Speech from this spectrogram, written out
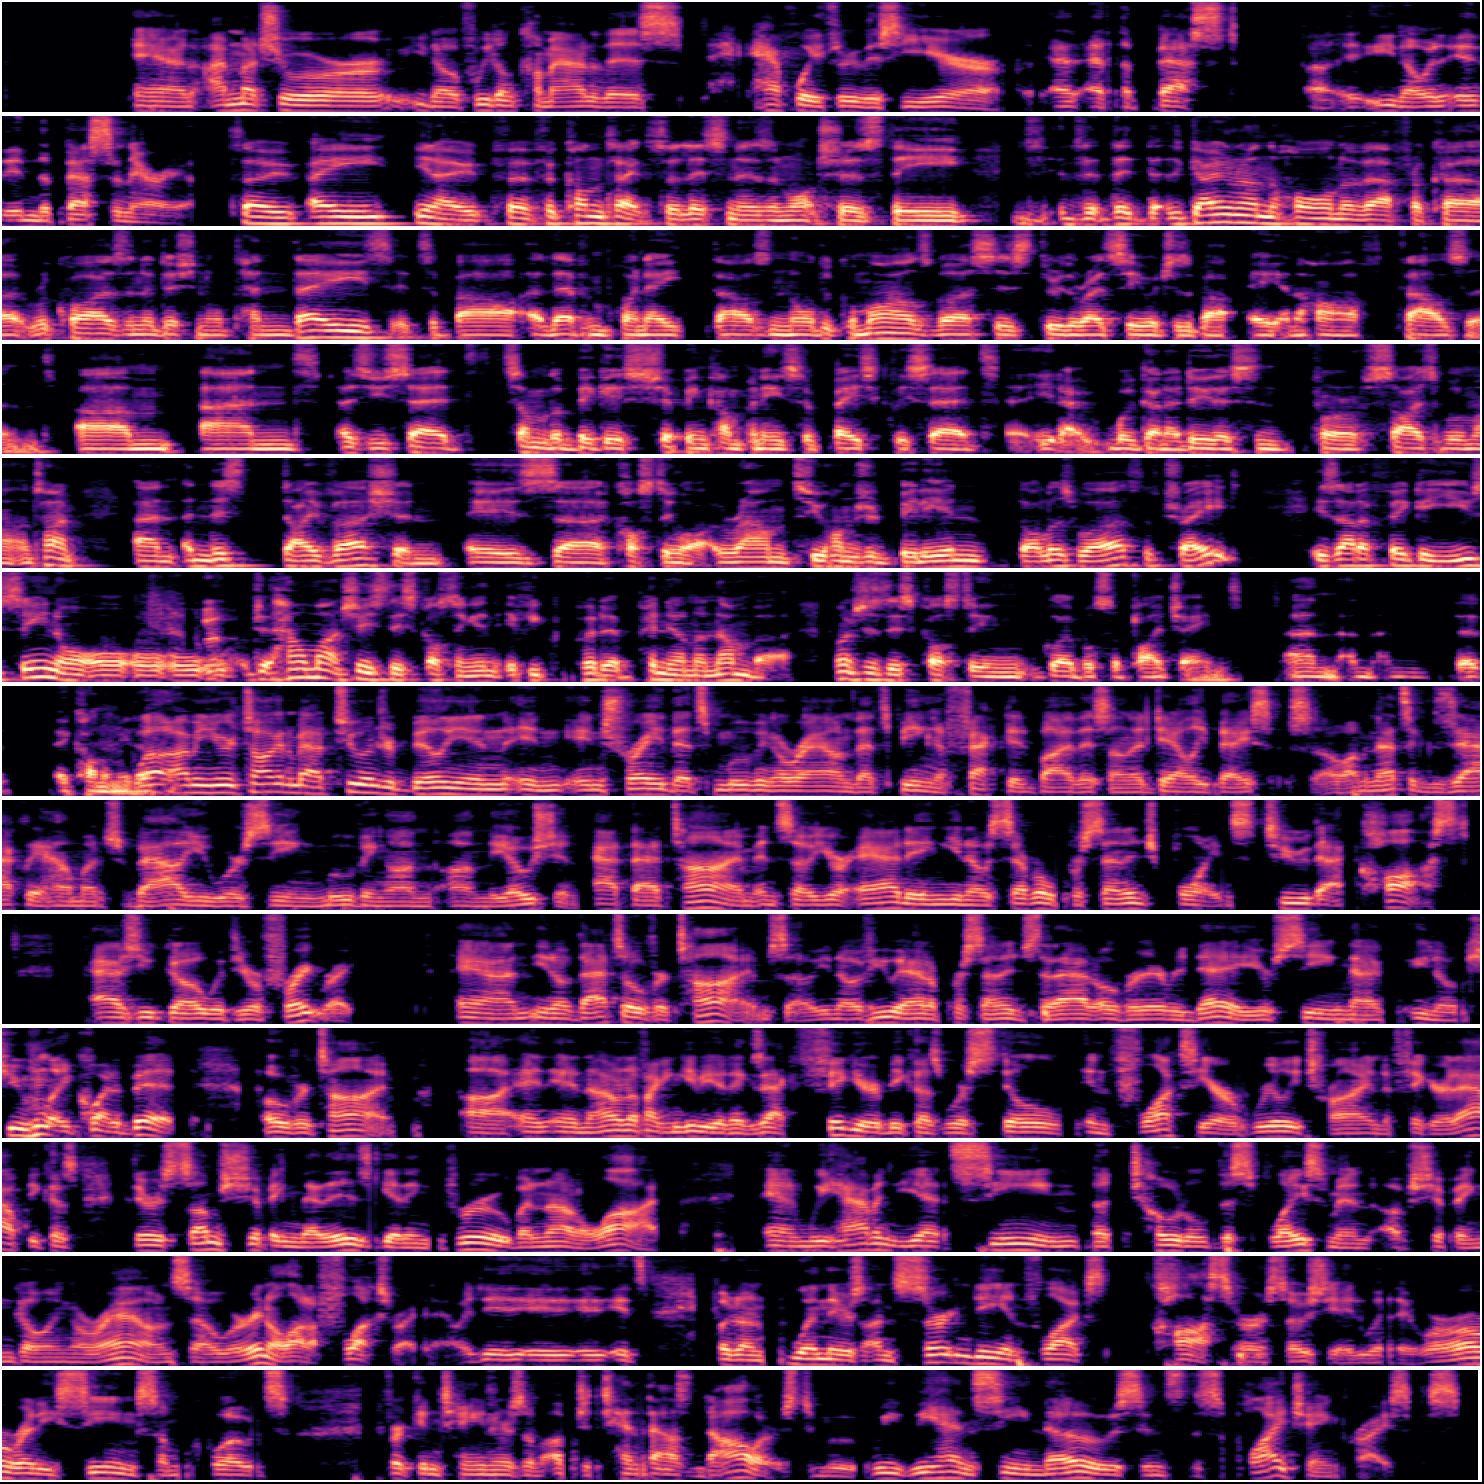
And I'm not sure, you know, if we don't come out of this halfway through this year at, at the best, uh, you know, in, in, the best scenario. So, a you know, for, for context for listeners and watchers, the, the, the, going around the Horn of Africa requires an additional ten days. It's about eleven point eight thousand nautical miles versus through the Red Sea, which is about eight and a half thousand. Um, and as you said, some of the biggest shipping companies have basically said, you know, we're going to do this in, for a sizable amount of time. And and this diversion is uh, costing what around two hundred billion dollars worth of trade. Is that a figure you've seen, or, or, or, or how much is this costing? And if you could put a pin on a number, how much is this costing global supply chains and, and, and the economy? Well, I mean, you're talking about 200 billion in, in trade that's moving around that's being affected by this on a daily basis. So, I mean, that's exactly how much value we're seeing moving on, on the ocean at that time. And so you're adding, you know, several percentage points to that cost as you go with your freight rate and you know that's over time. So you know if you add a percentage to that over every day you're seeing that you know accumulate quite a bit over time. Uh, and, and i don't know if i can give you an exact figure because we're still in flux here really trying to figure it out because there's some shipping that is getting through but not a lot. And we haven't yet seen the total displacement of shipping going around. So we're in a lot of flux right now. It, it, it's but when there's uncertainty and flux costs are associated with it. We're already seeing some quotes for containers of up to $10,000 to move. We, we hadn't seen those since the supply chain crisis.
